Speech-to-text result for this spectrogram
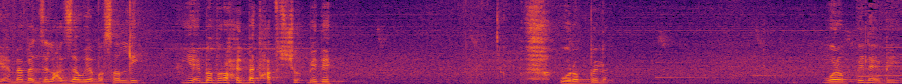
يا إما بنزل على الزاوية بصلي يا إما بروح المتحف الشؤم ده. وربنا. وربنا يا بيه.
